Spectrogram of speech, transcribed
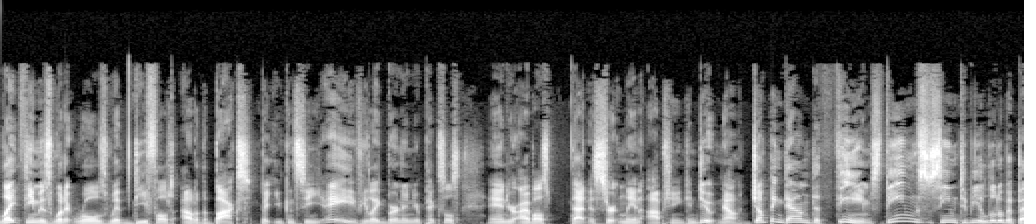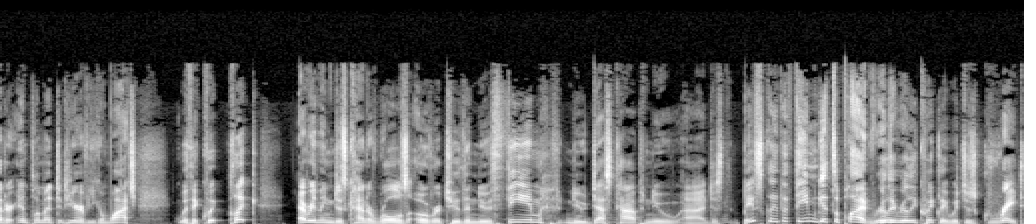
light theme is what it rolls with default out of the box. But you can see, hey, if you like burning your pixels and your eyeballs, that is certainly an option you can do. Now, jumping down to themes, themes seem to be a little bit better implemented here. If you can watch with a quick click, everything just kind of rolls over to the new theme, new desktop, new, uh, just basically the theme gets applied really, really quickly, which is great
